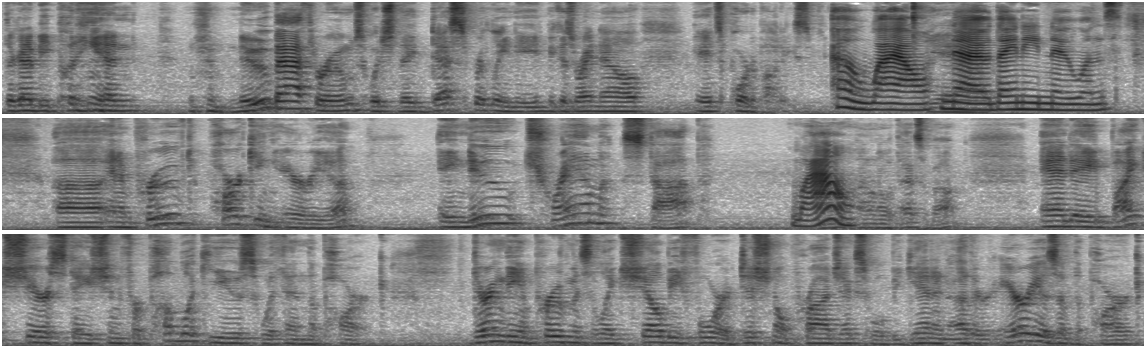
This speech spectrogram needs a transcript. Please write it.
They're going to be putting in new bathrooms, which they desperately need because right now it's porta potties. Oh wow. Yeah. No, they need new ones. Uh, an improved parking area, a new tram stop. Wow. I don't know what that's about. And a bike share station for public use within the park. During the improvements at Lake Shelby, four additional projects will begin in other areas of the park.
